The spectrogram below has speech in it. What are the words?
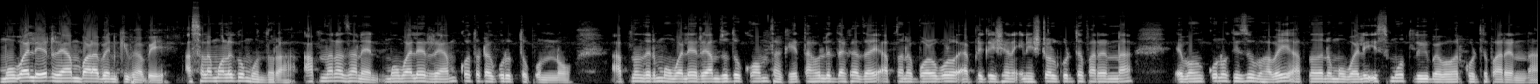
মোবাইলের র্যাম বাড়াবেন কীভাবে? আসসালামু আলাইকুম বন্ধুরা, আপনারা জানেন মোবাইলের র্যাম কতটা গুরুত্বপূর্ণ। আপনাদের মোবাইলের র্যাম যদি কম থাকে, তাহলে দেখা যায় আপনারা বড় বড় অ্যাপ্লিকেশান ইনস্টল করতে পারেন না এবং কোনো কিছুভাবেই আপনাদের মোবাইলে স্মুথলি ব্যবহার করতে পারেন না।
